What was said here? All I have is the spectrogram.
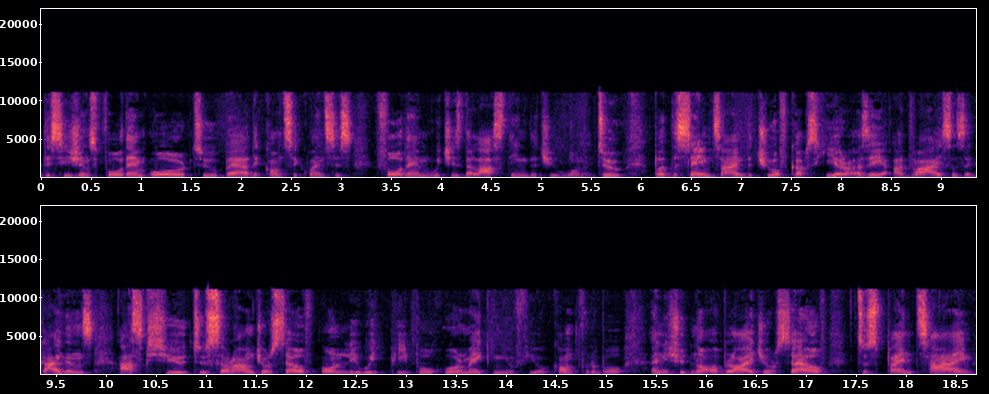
decisions for them or to bear the consequences for them which is the last thing that you want to do. But at the same time the two of cups here as a advice as a guidance asks you to surround yourself only with people who are making you feel comfortable and you should not oblige yourself to spend time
